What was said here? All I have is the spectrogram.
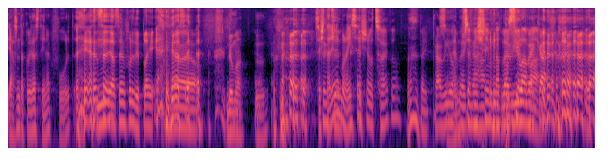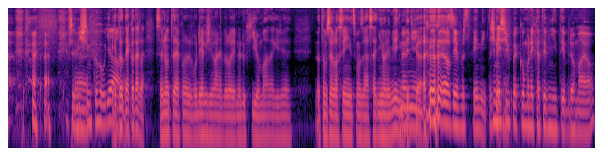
já jsem takovýhle stejnak furt. já, jsem, já jsem furt vyplej. já jsem jo. doma. Seš tady nebo nejseš? Nebo co jako? Tady pravýho Jsem- beka, přemýšlím nad posilama. Přemýšlím, koho udělám. Je to jako takhle. Se mnou to jako od jak živa nebylo jednoduchý doma, takže na tom se vlastně nic moc zásadního nemění, Nemění. teďka. je vlastně furt stejný. Takže nejsi úplně komunikativní typ doma, jo?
